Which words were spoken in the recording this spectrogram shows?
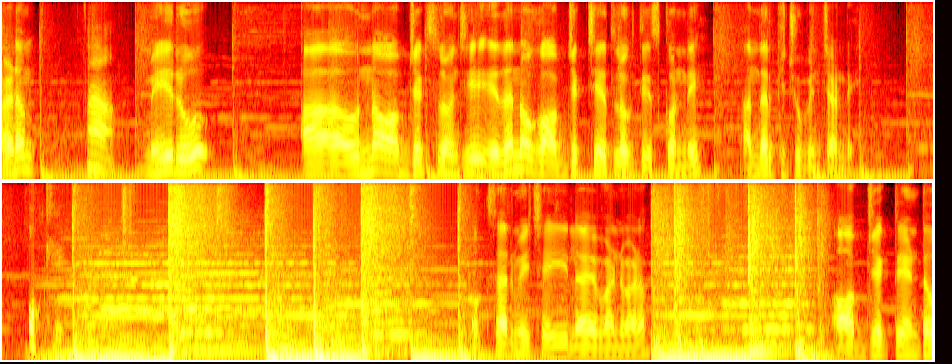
మేడం మీరు ఉన్న ఆబ్జెక్ట్స్లోంచి ఏదైనా ఒక ఆబ్జెక్ట్ చేతిలోకి తీసుకోండి అందరికీ చూపించండి. ఓకే. ఒకసారి మీ చెయ్యి ఇలా ఇవ్వండి మేడం. ఆబ్జెక్ట్ ఏంటో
